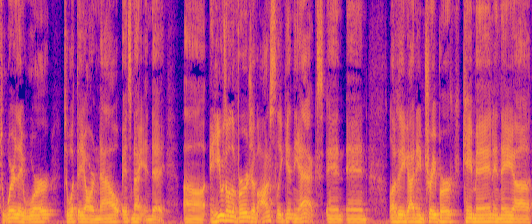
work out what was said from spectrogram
to where they were to what they are now, it's night and day. Uh, and he was on the verge of honestly getting the axe. And and luckily, a guy named Trey Burke came in, and they uh,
